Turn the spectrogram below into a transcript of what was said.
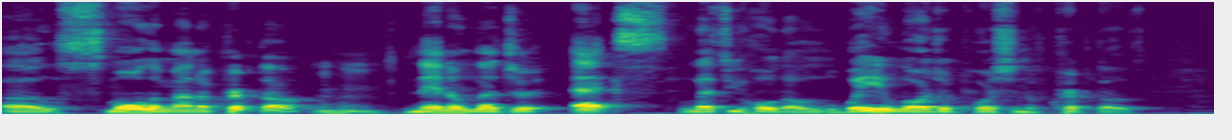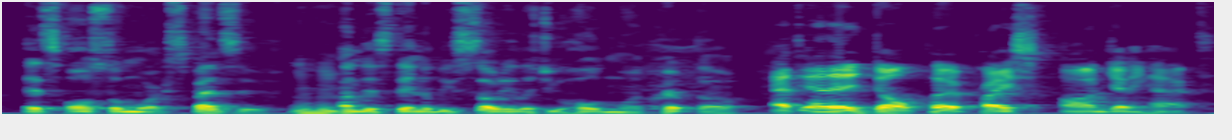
a small amount of crypto. Mm-hmm. Nano Ledger X lets you hold a way larger portion of cryptos. It's also more expensive, Mm-hmm. understandably so. They let you hold more crypto. At the end of the day, don't put a price on getting hacked.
